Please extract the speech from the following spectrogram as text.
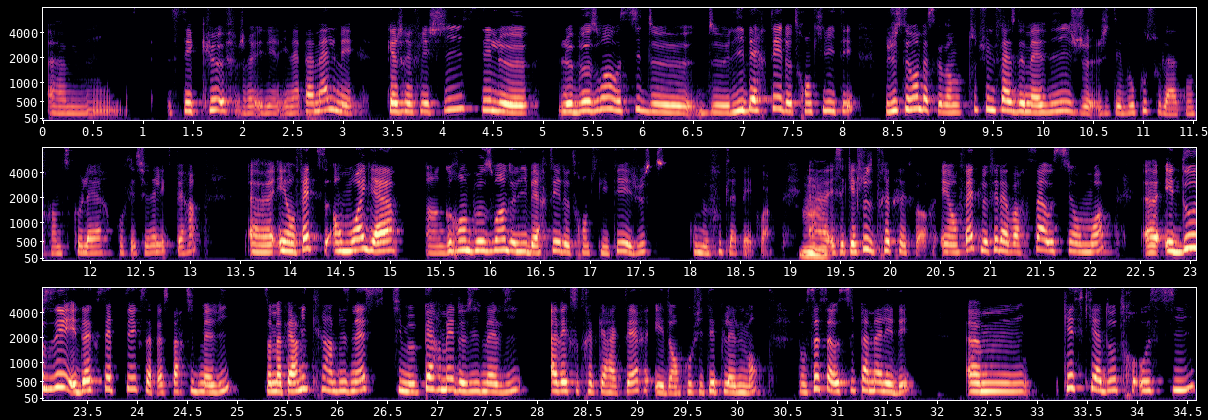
c'est que, il y en a pas mal, mais que je réfléchis, c'est le, le, besoin aussi de, de, liberté et de tranquillité. Justement parce que dans toute une phase de ma vie, j'étais beaucoup sous la contrainte scolaire, professionnelle, etc. et en fait, en moi, il y a un grand besoin de liberté et de tranquillité et juste qu'on me foute la paix, quoi. Mmh. Euh, et c'est quelque chose de très, très fort. Et en fait, le fait d'avoir ça aussi en moi euh, et d'oser et d'accepter que ça fasse partie de ma vie, ça m'a permis de créer un business qui me permet de vivre ma vie avec ce trait de caractère et d'en profiter pleinement. Donc ça, ça a aussi pas mal aidé. Qu'est-ce qu'il y a d'autre aussi?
